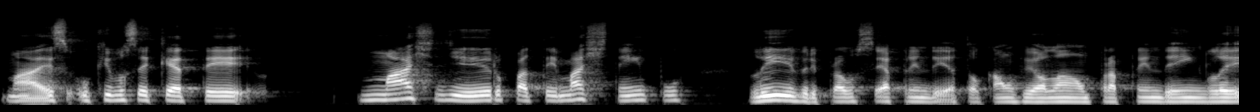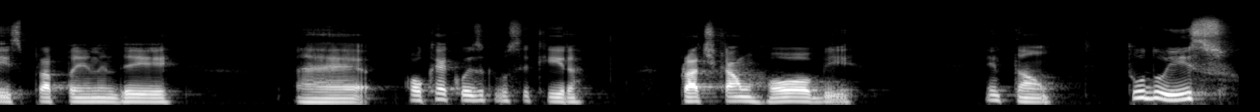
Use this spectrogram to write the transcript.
mas o que você quer ter mais dinheiro para ter mais tempo livre para você aprender a tocar um violão, para aprender inglês, para aprender é, qualquer coisa que você queira, praticar um hobby. Então, tudo isso,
